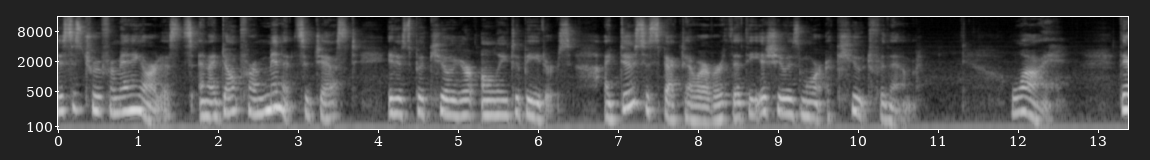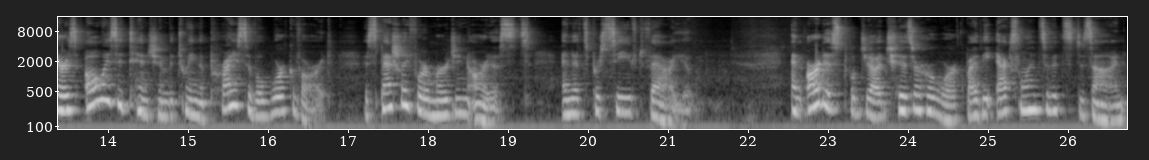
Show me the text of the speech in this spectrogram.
This is true for many artists, and I don't for a minute suggest it is peculiar only to beaders. I do suspect, however, that the issue is more acute for them. Why? There is always a tension between the price of a work of art, especially for emerging artists, and its perceived value. An artist will judge his or her work by the excellence of its design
